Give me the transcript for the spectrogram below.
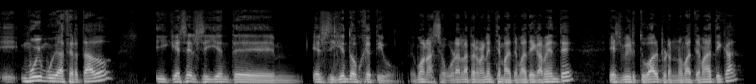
y muy, muy acertado y que es el siguiente, el siguiente objetivo. Bueno, asegurar la permanencia matemáticamente, es virtual pero no matemática.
